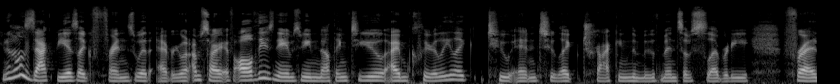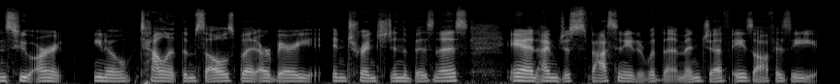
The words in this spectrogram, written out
You know how Zach Bia is like friends with everyone? I'm sorry if all of these names mean nothing to you. I'm clearly like too into like tracking the movements of celebrity friends who aren't you know talent themselves but are very entrenched in the business and i'm just fascinated with them and jeff azoff is a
